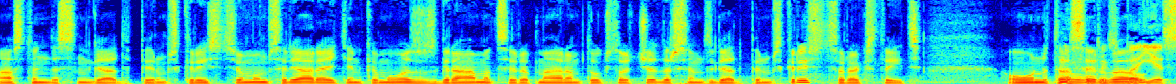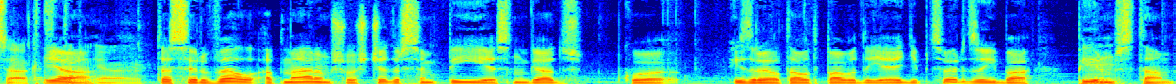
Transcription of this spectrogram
80 gadi pirms Kristus, jo mums ir jārēķina, ka Mūzes grāmatas ir apmēram 1400 gadi pirms Kristus rakstīts. Un tas nu, ir vēl tā iesākt. jā. tur, jā. Tas ir vēl apmēram šos 450 gadus, ko Izraēla tauta pavadīja Eģiptes verdzībā, pirms tam.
